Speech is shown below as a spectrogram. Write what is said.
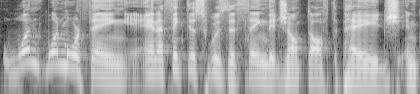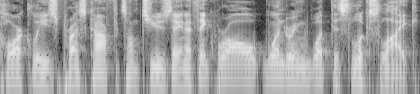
one one more thing, and I think this was the thing that jumped off the page in Clark Lea's press conference on Tuesday, and I think we're all wondering what this looks like.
